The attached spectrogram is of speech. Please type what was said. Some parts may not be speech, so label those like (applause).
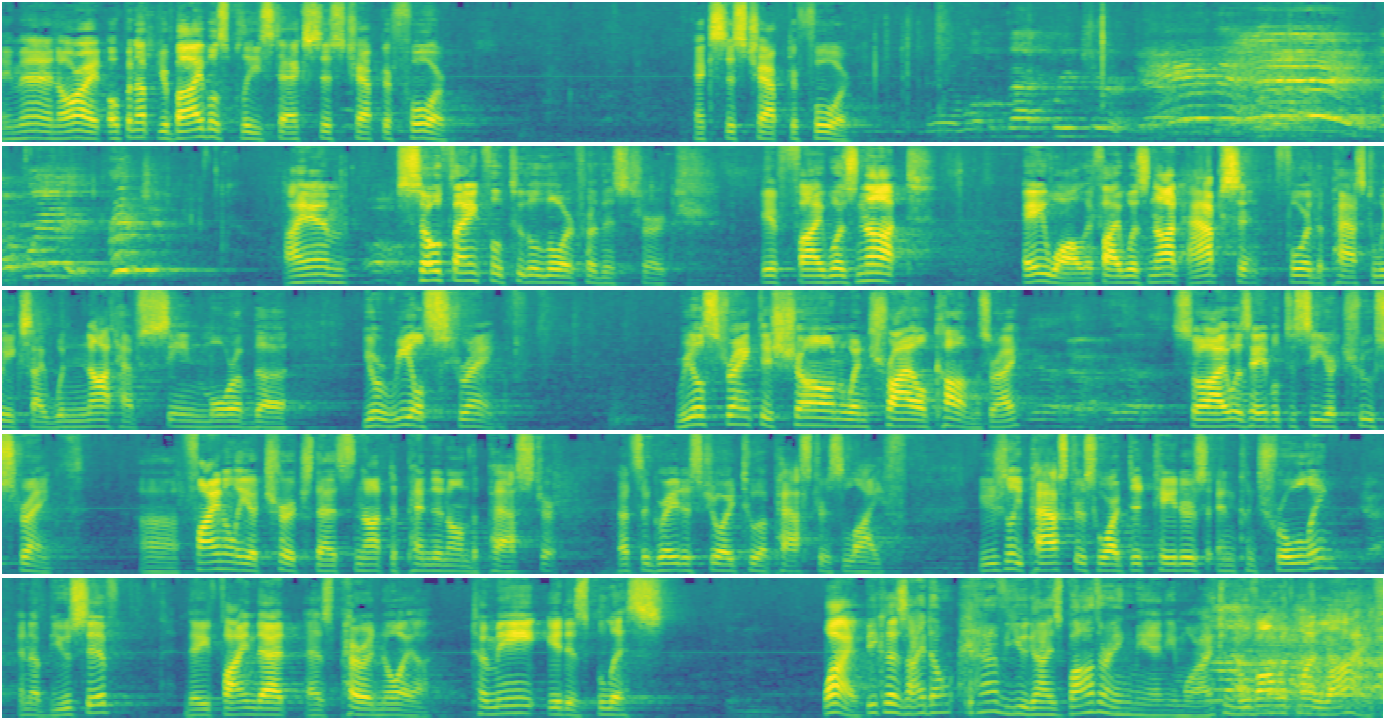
Amen. All right, open up your Bibles, please, to Exodus chapter 4. Exodus chapter 4. Yeah, welcome back, preacher. Amen. Come with it. Preach it. I am so thankful to the Lord for this church. If I was not AWOL, if I was not absent for the past weeks, I would not have seen more of the your real strength. Real strength is shown when trial comes, right? Yes, yes. So I was able to see your true strength. Uh, finally, a church that's not dependent on the pastor. That's the greatest joy to a pastor's life. Usually, pastors who are dictators and controlling and abusive, they find that as paranoia. To me, it is bliss. Why? Because I don't have you guys bothering me anymore. I can move on with my life.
